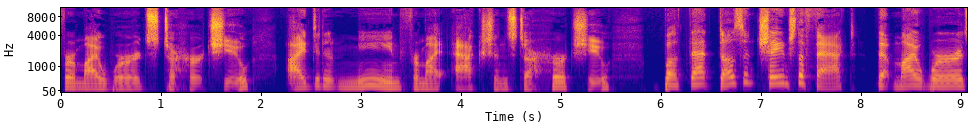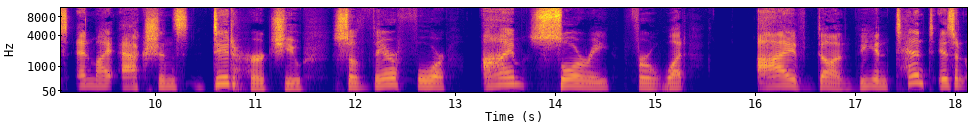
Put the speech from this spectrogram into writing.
for my words to hurt you. I didn't mean for my actions to hurt you. But that doesn't change the fact that my words and my actions did hurt you. So therefore, I'm sorry for what I've done. The intent isn't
